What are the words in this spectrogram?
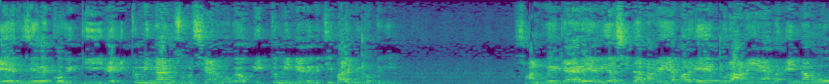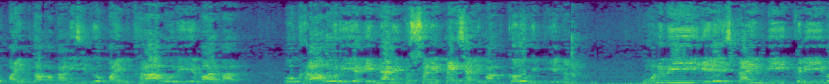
ਇਹ ਤੁਸੀਂ ਦੇਖੋ ਵੀ ਕੀ ਇੱਕ ਮਹੀਨਾ ਇਹਨੂੰ ਸਮੱਸਿਆ ਨੂੰ ਹੋ ਗਿਆ, ਉਹ ਇੱਕ ਮਹੀਨੇ ਦੇ ਵਿੱਚ ਹੀ ਪਾਈਪ ਹੀ ਟੁੱਟ ਗਈ। ਸਾਨੂੰ ਇਹ ਕਹਿ ਰਹੇ ਆ ਵੀ ਅਸੀਂ ਤਾਂ ਨਵੇਂ ਆ, ਪਰ ਇਹ ਪੁਰਾਣੇ ਆ, ਤਾਂ ਇਹਨਾਂ ਨੂੰ ਉਹ ਪਾਈਪ ਦਾ ਪਤਾ ਨਹੀਂ ਸੀ ਵੀ ਉਹ ਪਾਈਪ ਖਰਾਬ ਹੋ ਰਹੀ ਹੈ ਬਾਰ-ਬਾਰ। ਉਹ ਖਰਾਬ ਹੋ ਰਹੀ ਹੈ, ਇਹਨਾਂ ਨੇ ਦੱਸਣੇ ਪੈਸਿਆਂ ਦੀ ਮੰਗ ਕਦੋਂ ਕੀਤੀ ਇਹਨਾਂ ਨੇ? ਹੁਣ ਵੀ ਇਸ ਟਾਈਮ ਵੀ ਕਰੀਬ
